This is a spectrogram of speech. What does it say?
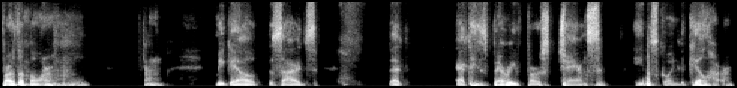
furthermore, Um, Miguel decides that at his very first chance, he was going to kill her.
